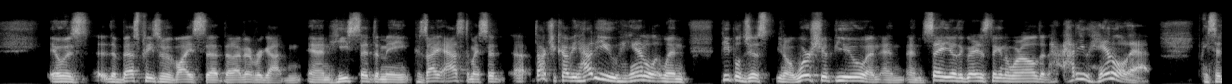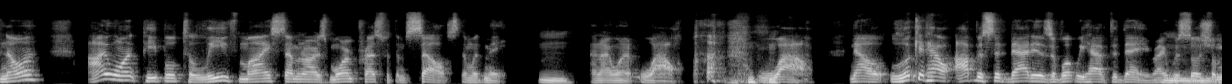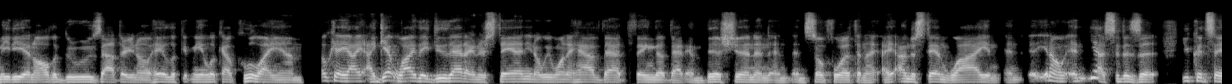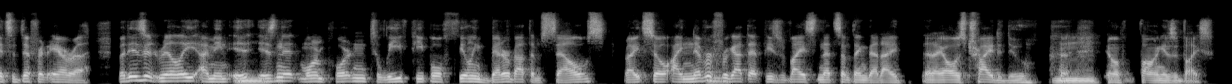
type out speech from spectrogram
it was the best piece of advice that, that I've ever gotten. And he said to me, because I asked him, I said, uh, Dr. Covey, how do you handle it when people just, you know, worship you and, and, and say you're the greatest thing in the world? And how do you handle that? He said, Noah, I want people to leave my seminars more impressed with themselves than with me. Mm. And I went, wow, wow. Now, look at how opposite that is of what we have today, right? Mm. With social media and all the gurus out there, you know, hey, look at me and look how cool I am. Okay, I, I get why they do that. I understand, you know, we want to have that thing, that that ambition and and, and so forth. And I, I understand why. And and you know, and yes, it is a you could say it's a different era, but is it really? I mean, mm. isn't it more important to leave people feeling better about themselves right so i never mm. forgot that piece of advice and that's something that i that i always try to do mm. you know following his advice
